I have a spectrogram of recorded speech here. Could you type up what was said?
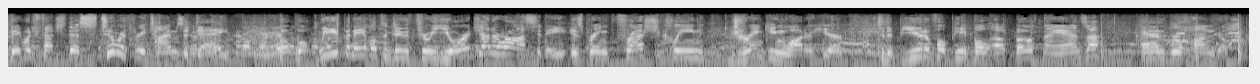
They would fetch this two or three times a day, but what we've been able to do through your generosity is bring fresh, clean drinking water here to the beautiful people of both Nyanza and Ruhango.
